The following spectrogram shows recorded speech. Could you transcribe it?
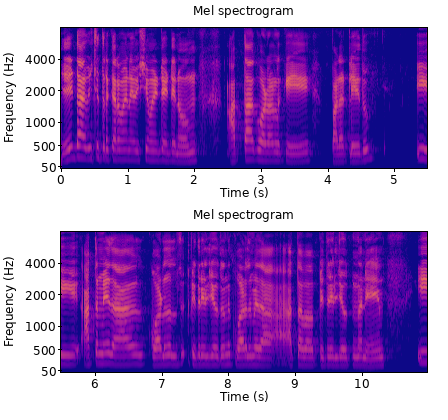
ఏంటి ఆ విచిత్రకరమైన విషయం ఏంటంటేను అత్త కోడళ్ళకి పడట్లేదు. ఈ అత్త మీద కోడలు పితిరీలు చెబుతుంది కోడల మీద అత్త పితిరీలు చెబుతుందని ఈ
